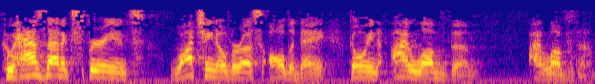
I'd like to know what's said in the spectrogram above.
who has that experience watching over us all the day, going, I love them. I love them.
